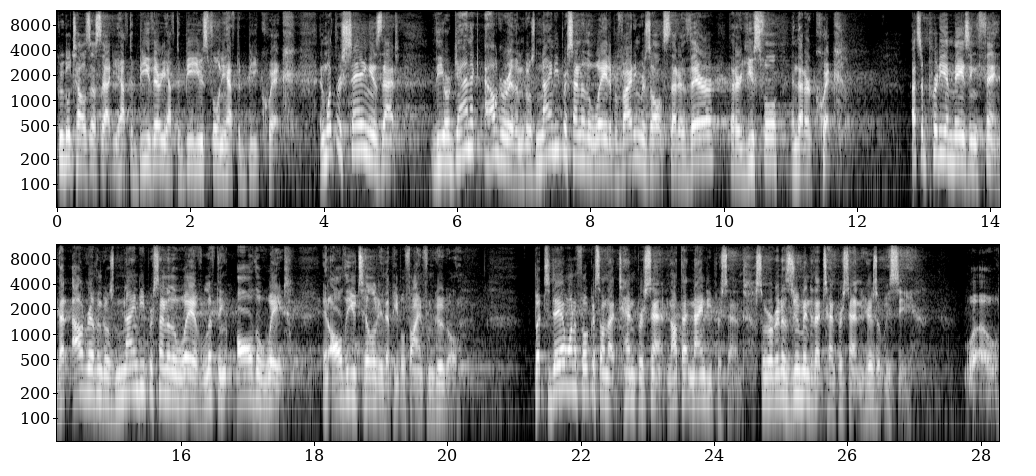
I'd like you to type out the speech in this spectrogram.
Google tells us that you have to be there, you have to be useful, and you have to be quick. And what they're saying is that the organic algorithm goes 90% of the way to providing results that are there, that are useful, and that are quick. That's a pretty amazing thing. That algorithm goes 90% of the way of lifting all the weight and all the utility that people find from Google. But today I want to focus on that 10%, not that 90%. So we're going to zoom into that 10%, and here's what we see. Whoa.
